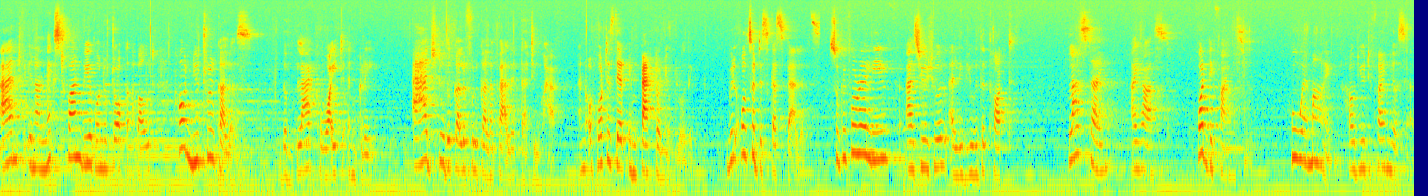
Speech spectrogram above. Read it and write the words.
And in our next one, we are going to talk about how neutral colors, the black, white and grey, add to the colorful color palette that you have and what is their impact on your clothing. We'll also discuss balance. So before I leave, as usual, I'll leave you with a thought Last time I asked, what defines you? Who am I? How do you define yourself?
